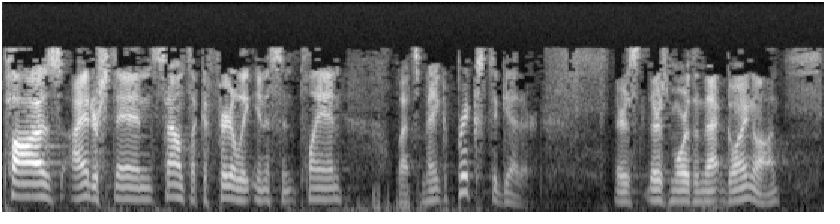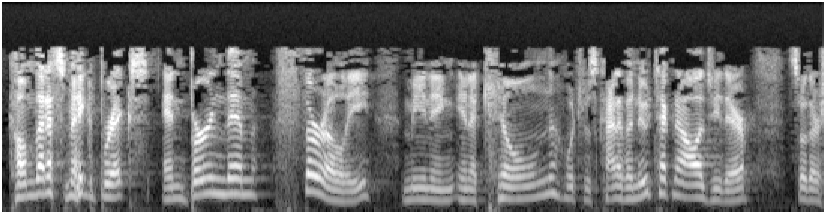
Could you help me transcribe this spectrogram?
pause, I understand, sounds like a fairly innocent plan. Let's make bricks together. There's, there's more than that going on. Come, let us make bricks and burn them thoroughly, meaning in a kiln, which was kind of a new technology there. So they're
